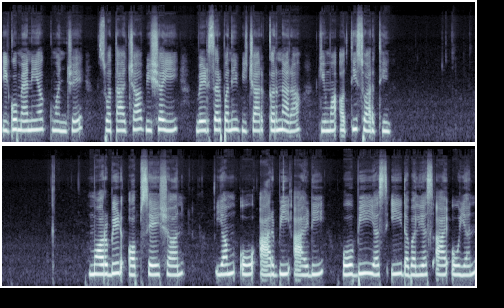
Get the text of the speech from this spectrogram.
इगोमॅनियक म्हणजे स्वतःच्या विषयी वेडसरपणे विचार करणारा किंवा अतिस्वार्थी. Morbid obsession M O R B I D O B S E double S I O N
